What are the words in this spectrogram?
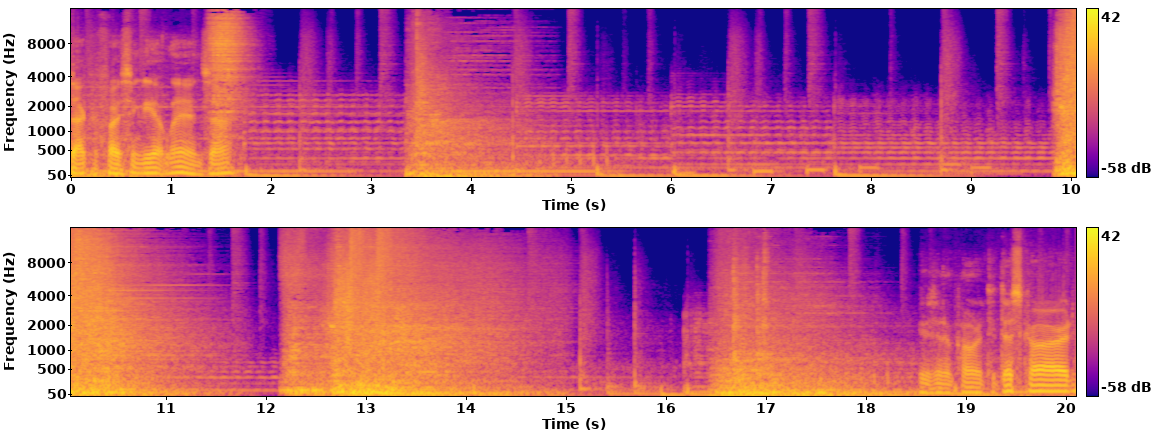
Sacrificing to get lands, huh? Use an opponent to discard.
